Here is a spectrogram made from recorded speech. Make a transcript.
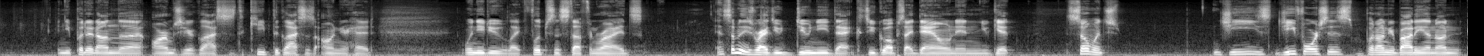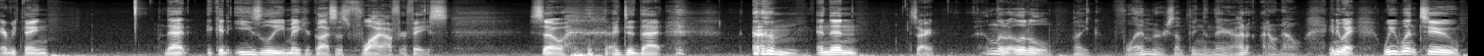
and you put it on the arms of your glasses to keep the glasses on your head when you do like flips and stuff and rides. And some of these rides you do need that because you go upside down and you get so much g's g forces put on your body and on everything that it could easily make your glasses fly off your face. So i did that. And then sorry a little, a little like phlegm or something in there. I don't, I don't know. Anyway we went to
